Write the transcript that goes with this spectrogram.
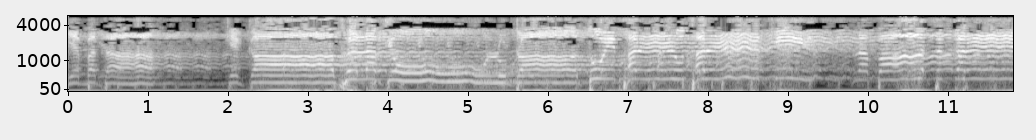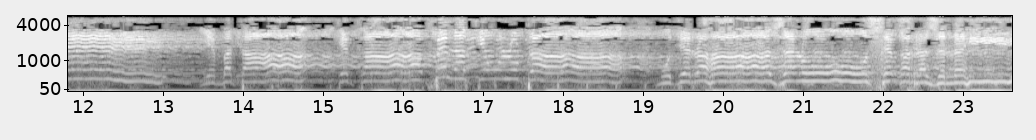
یہ بتا کہ کافلا کیوں لٹا؟ تو ادھر ادھر بات کر یہ بتا کہ قافلہ کیوں لٹا مجھے رہا زنوں سے غرض نہیں،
